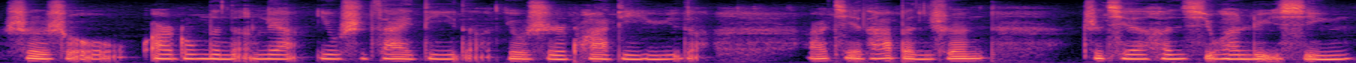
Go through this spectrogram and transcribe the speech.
射手二宫的能量，又是在地的，又是跨地域的，而且他本身之前很喜欢旅行，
